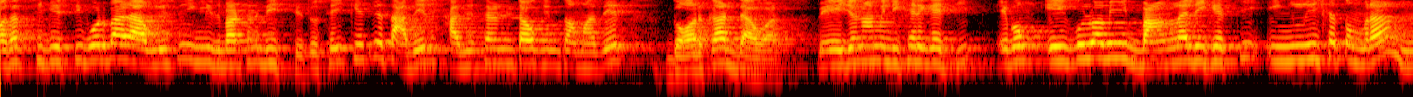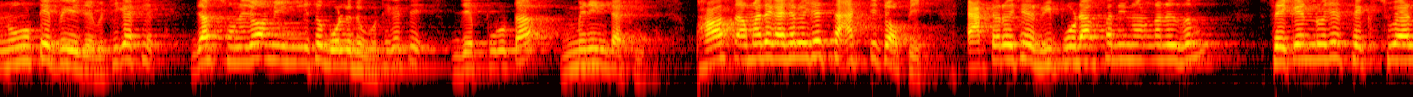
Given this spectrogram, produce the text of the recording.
অর্থাৎ সিবিএসসি বোর্ড বা ডাব্লিউসি ইংলিশ ভার্সানে দিচ্ছে। তো সেই ক্ষেত্রে তাদের সাজেশনটাও কিন্তু আমাদের দরকার দেওয়ার। তো এই জন্য আমি লিখে রেখেছি এবং এইগুলো আমি বাংলা লিখেছি, ইংলিশটা তোমরা নোটে পেয়ে যাবে, ঠিক আছে? জাস্ট শুনে যাও, আমি ইংলিশে বলে দেবো, ঠিক আছে? যে পুরোটা মিনিংটা কি? ফার্স্ট আমাদের কাছে রয়েছে চারটি টপিক একটা রয়েছে রিপ্রোডাকশন ইন অর্গানিজম সেকেন্ড রয়েছে sexual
